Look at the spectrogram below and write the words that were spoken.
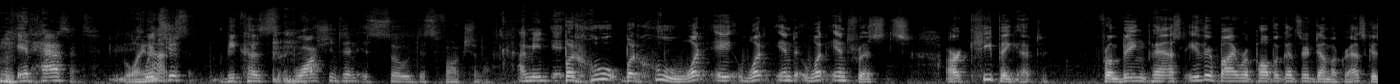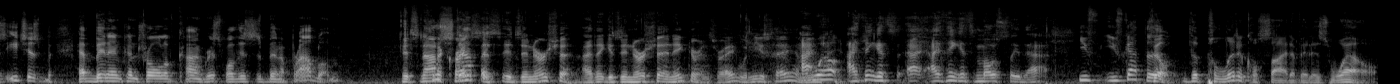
It hasn't. Why which not? is because Washington is so dysfunctional. I mean, it, But who? But who? What? A, what? In, what interests are keeping it from being passed either by Republicans or Democrats? Because each has have been in control of Congress while this has been a problem. It's not Who's a crisis. stopping? It's inertia. I think it's inertia and ignorance, right? Wouldn't you say? I, mean- well, I think it's I, I think it's mostly that. You've you've got the Phil. the political side of it as well,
